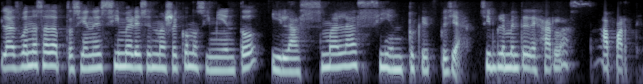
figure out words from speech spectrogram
Las buenas adaptaciones sí merecen más reconocimiento y las malas siento que pues ya, simplemente dejarlas aparte.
